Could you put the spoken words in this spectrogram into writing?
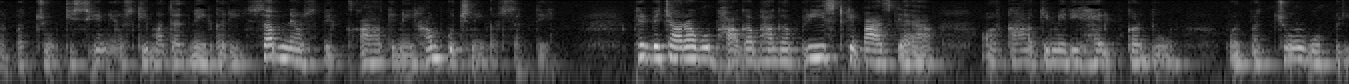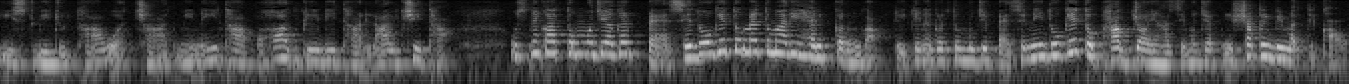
पर बच्चों, किसी ने उसकी मदद नहीं करी, सबने उसके कहा कि नहीं, हम कुछ नहीं कर सकते। फिर बेचारा वो भागा भागा प्रीस्ट के पास गया और कहा कि मेरी हेल्प कर दो। पर बच्चों, वो प्रीस्ट भी जो था, वो अच्छा आदमी नहीं था, बहुत ग्रीडी था, लालची था। उसने कहा, तुम मुझे अगर पैसे दोगे तो मैं तुम्हारी हेल्प करूँगा, लेकिन अगर तुम मुझे पैसे नहीं दोगे तो भाग जाओ यहाँ से, मुझे अपनी शक्ल भी मत दिखाओ।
